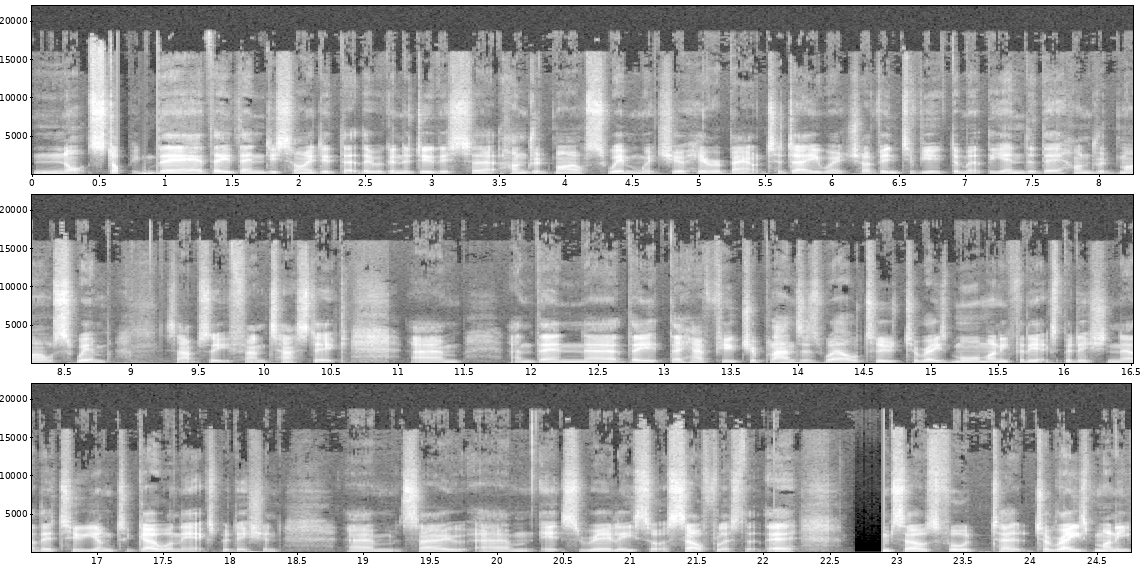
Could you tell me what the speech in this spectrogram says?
not stopping there, they then decided that they were going to do this uh, 100 mile swim, which you'll hear about today, which I've interviewed them at the end of their 100 mile swim. It's absolutely fantastic. Um, and then uh, they, they have future plans as well to, to raise more money for the expedition. Now, they're too young to go on the expedition, um, so um, it's really sort of selfless that they're themselves forward to, to raise money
